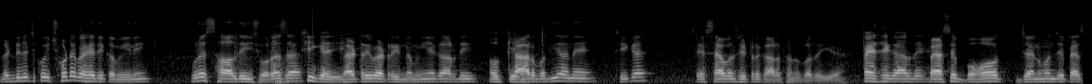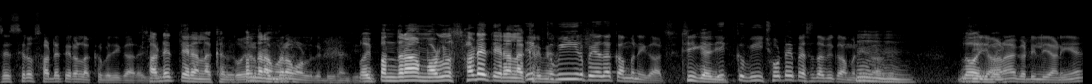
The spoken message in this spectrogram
ਗੱਡੀ ਦੇ ਵਿੱਚ ਕੋਈ ਛੋਟੇ ਪੈਸੇ ਦੀ ਕਮੀ ਨਹੀਂ। ਪੂਰੇ ਸਾਲ ਦੀ ਇੰਸ਼ੋਰੈਂਸ ਹੈ। ਠੀਕ ਹੈ ਜੀ। ਬੈਟਰੀ ਬੈਟਰੀ ਨਵੀਂ ਹੈ ਕਾਰ ਦੀ। ਓਕੇ ਟਾਇਰ ਵਧੀਆ ਨੇ ਠੀਕ ਹੈ। ਤੇ 7 ਸੀਟਰ ਕਾਰ ਹੈ, ਤੁਹਾਨੂੰ ਪਤਾ ਹੀ ਹੈ। ਪੈਸੇ ਕਰ ਦੇ। ਪੈਸੇ ਬਹੁਤ ਜੈਨੂਇਨ ਜੇ ਪੈਸੇ ਸਿਰਫ 13.5 ਲੱਖ ਰੁਪਏ ਦੀ ਕਾਰ ਹੈ ਜੀ। 13.5 ਲੱਖ ਰੁਪਏ 15 15 ਮਾਡਲ ਗੱਡੀ ਹਾਂਜੀ। ਲੋਈ 15 ਮਾਡਲ 13.5 ਲੱਖ ਇੱਕ ਰੁਪਏ 20 ਰੁਪਏ ਦਾ ਕੰਮ ਨਹੀਂ ਕਾਰ 'ਚ। ਠੀਕ ਹੈ ਜੀ। ਇੱਕ ਵੀ ਛੋਟੇ ਪੈਸੇ ਦਾ ਵੀ ਕੰਮ ਨਹੀਂ ਕਾਰ। 'ਚ ਤੁਸੀਂ ਜਾਣਾ ਗੱਡੀ ਲਿਜਾਣੀ ਹੈ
